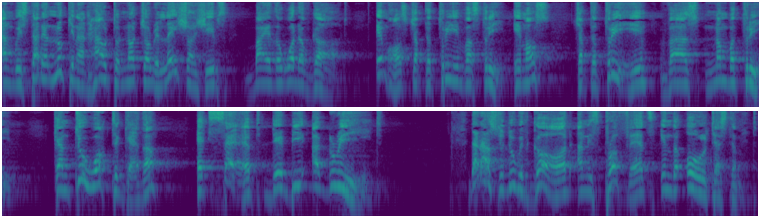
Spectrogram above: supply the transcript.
And we started looking at how to nurture relationships by the word of God. Amos chapter 3 verse 3. Amos chapter 3 verse number 3. Can two walk together except they be agreed? That has to do with God and his prophets in the Old Testament.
